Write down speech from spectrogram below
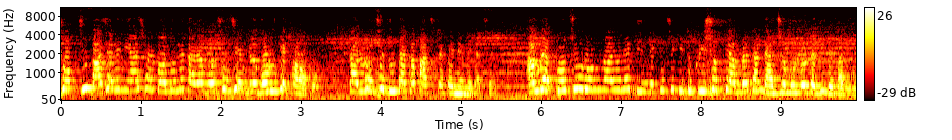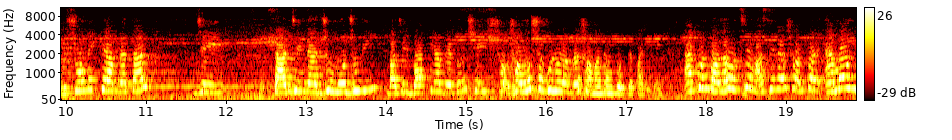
সবজি বাজারে নিয়ে আসার বদলে তারা বলছেন যে এগুলো গরুকে খাওয়াবো। কারণ হচ্ছে দু টাকা, পাঁচ টাকায় নেমে গেছে। আমরা প্রচুর উন্নয়নের দিন দেখেছি, কিন্তু কৃষককে আমরা তার ন্যায্য মূল্যটা দিতে পারিনি। শ্রমিককে আমরা তার যেই, তার যে ন্যায্য মজুরি বা যে বকেয়া বেতন, সেই স- সমস্যাগুলোর আমরা সমাধান করতে পারিনি। এখন বলা হচ্ছে, হাসিনা সরকার এমন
